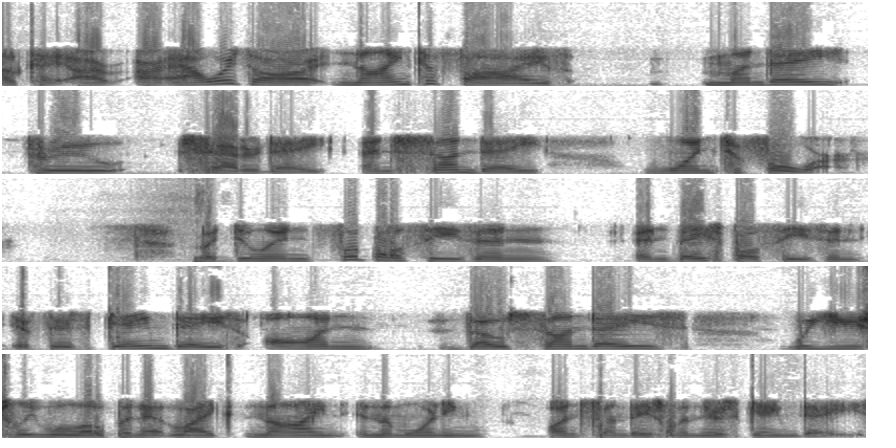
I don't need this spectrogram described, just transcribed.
Okay, our, our hours are 9 to 5, Monday through Saturday, and Sunday, 1 to 4. But during football season and baseball season, if there's game days on those Sundays, we usually will open at like 9 in the morning on Sundays when there's game days.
